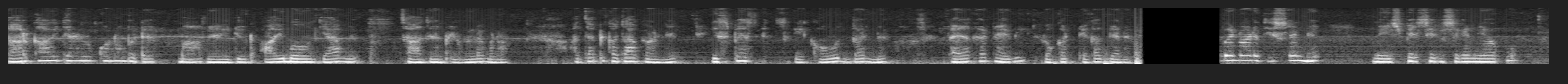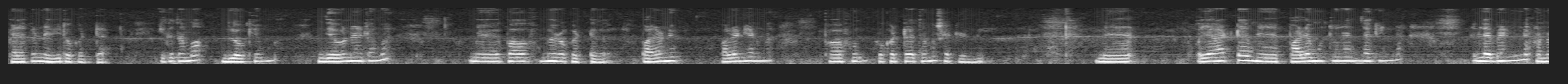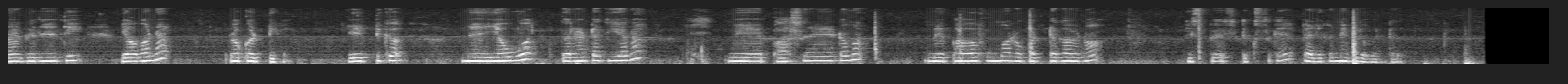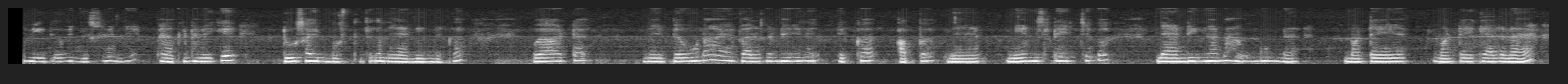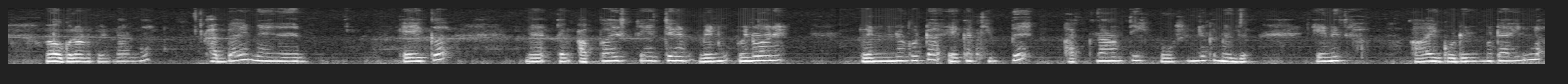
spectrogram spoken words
ටර්කා විතරන කොනොබට මාම විඩියට අයිබෝන් කියම සාධන පිරුණල වන අද අපි කතා කරන්න ඉස්පේස් එකගේ කවුත් දන්න ෆැල්කට හැවි රොකට් එකක් ගැන. බනවාට තිස්සන්නේ මේ ස්පේස් එකසගෙන යාපු පැලක නැවි රොකට්ට. එක තම බ්ලෝකෙම්ම දෙවනටම මේ පවම රොකට්ටක පලන පලනියන්ම පාෆුම් රොකට්ට තම සැටන්දී මේ ඔයාට මේ පළමුතුනෙන් දකින්න ලැබෙන්න අනාගතයති යවන රොකට්ටික ඒට්ටික යව්වත් දැනට තියෙන මේ පස්සනයටම මේ පවෆුම්ම රොකට්ටක වෙන ස්පේස් එක්ගේ පැලකන විලොකට්ට වීඩියෝ දිස්වෙන්නේ පැලකනවගේ ඩසයිඩ් බුස්තක ලෑනින් එක ඔයාට මේ පෙවුණා පැල්කන එක අප මේ ස්ටේච්චක ලෑන්ඩිගන්න හම්බුන්න මට මට ඒ කෑල නෑ. ඔයගොලොන පෙන්න්න හැබැයි මේ ඒක අප ස්ටේච්චෙන් වෙනවානේ. වෙන්නකොට ඒක තිබ්බේ අත්ලාන්ති පෝෂණක මැද. එනිසා ආය ගොඩින්මට ඇල්ල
